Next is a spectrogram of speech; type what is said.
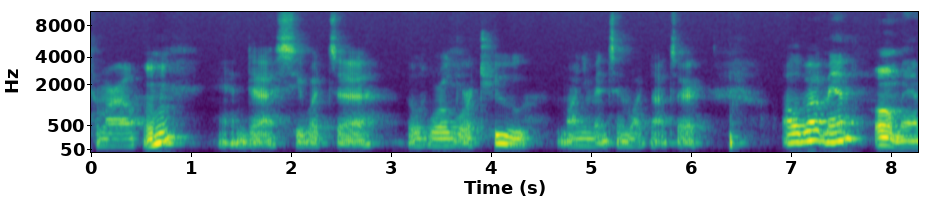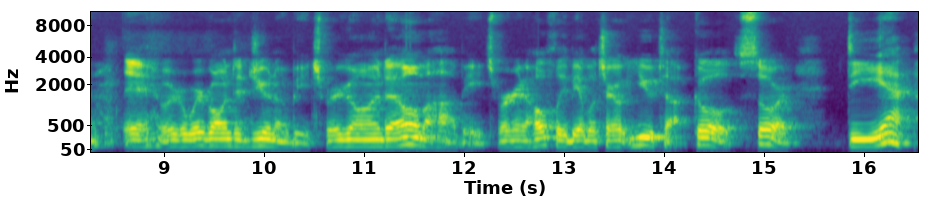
tomorrow, Mm-hmm. and uh, see what uh, those World War II monuments and whatnots are all about, man. Oh man, yeah, we're, we're going to Juno Beach. We're going to Omaha Beach. We're gonna hopefully be able to check out Utah, Gold, Sword, Dieppe.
